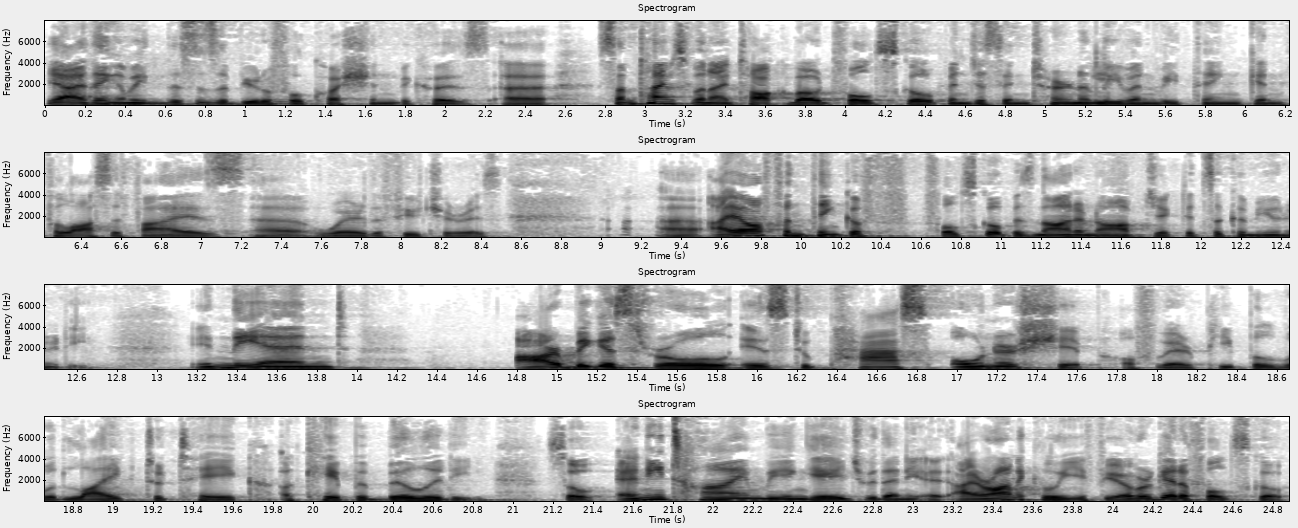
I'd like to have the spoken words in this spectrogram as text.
Yeah, I think I mean this is a beautiful question because uh, sometimes when I talk about Foldscope and just internally when we think and philosophize uh, where the future is. Uh, I often think of Foldscope as not an object, it's a community. In the end, our biggest role is to pass ownership of where people would like to take a capability. So anytime we engage with any, ironically, if you ever get a Foldscope,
